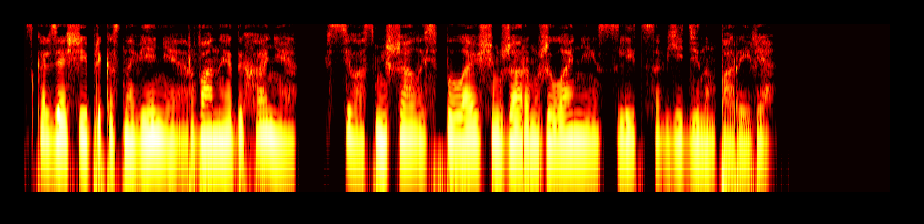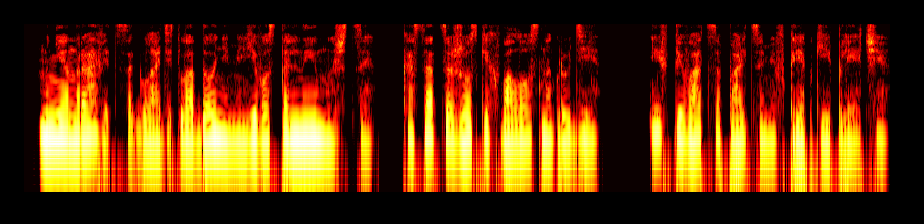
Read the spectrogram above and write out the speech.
скользящие прикосновения, рваное дыхание все смешалось в пылающем жаром желании слиться в едином порыве. Мне нравится гладить ладонями его стальные мышцы, касаться жестких волос на груди и впиваться пальцами в крепкие плечи.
